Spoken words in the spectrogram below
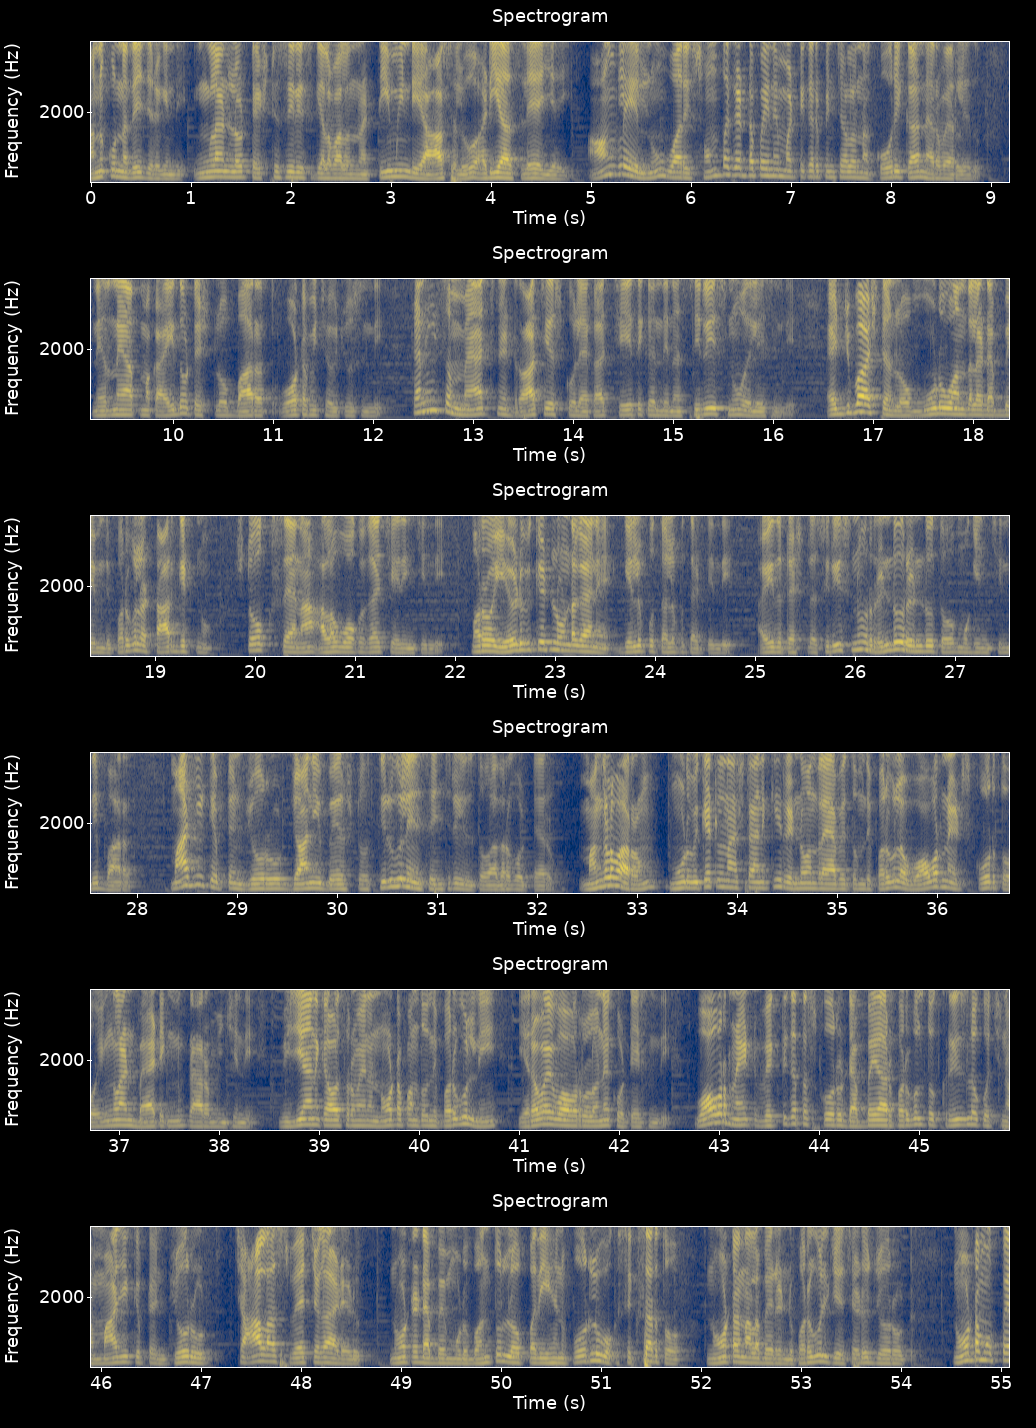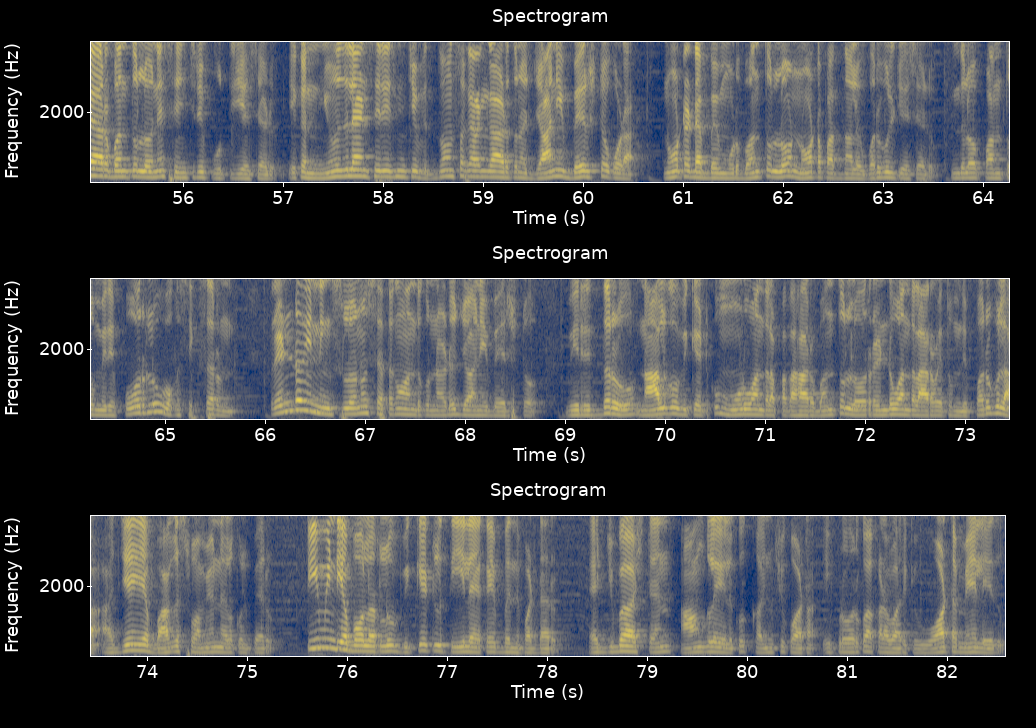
అనుకున్నదే జరిగింది. ఇంగ్లాండ్లో టెస్ట్ సిరీస్ గెలవాలన్న టీమిండియా ఆశలు అడియాసలే అయ్యాయి. ఆంగ్లేయులను వారి సొంత గడ్డపైనే మట్టి కరిపించాలన్న కోరిక నెరవేరలేదు. నిర్ణయాత్మక ఐదో టెస్టులో భారత్ ఓటమి చవి చూసింది. కనీసం మ్యాచ్ని డ్రా చేసుకోలేక చేతికందిన సిరీస్ను వదిలేసింది. ఎడ్జ్బాస్టన్లో మూడు వందల డెబ్బై ఎనిమిది పరుగుల టార్గెట్ను స్టోక్స్ సేన అలవోకగా ఛేదించింది. మరో ఏడు వికెట్లు ఉండగానే గెలుపు తలుపు తట్టింది. ఐదు టెస్టుల సిరీస్ను రెండు రెండుతో ముగించింది భారత్. మాజీ captain Joe Root Jonny Bairstow తిరుగులేని సెంచరీలతో అదరగొట్టారు. మంగళవారం మూడు వికెట్ల నష్టానికి రెండు వందల యాభై తొమ్మిది పరుగుల ఓవర్ నైట్ స్కోర్తో ఇంగ్లాండ్ బ్యాటింగ్ని ప్రారంభించింది. విజయానికి అవసరమైన నూట పంతొమ్మిది పరుగుల్ని ఇరవై ఓవర్లలోనే కొట్టేసింది. ఓవర్ నైట్ వ్యక్తిగత స్కోరు డెబ్బై ఆరు పరుగులతో క్రీజ్లోకి వచ్చిన మాజీ కెప్టెన్ జో రూట్ చాలా స్వేచ్ఛగా ఆడాడు. నూట డెబ్బై మూడు బంతుల్లో పదిహేను ఫోర్లు ఒక సిక్సర్తో నూట నలభై రెండు పరుగులు చేశాడు జో రూట్. నూట ముప్పై ఆరు బంతుల్లోనే సెంచరీ పూర్తి చేశాడు. ఇక న్యూజిలాండ్ సిరీస్ నుంచి విధ్వంసకరంగా ఆడుతున్న జానీ బేర్స్టో కూడా నూట డెబ్బై మూడు బంతుల్లో నూట పద్నాలుగు పరుగులు చేశాడు. ఇందులో పంతొమ్మిది ఫోర్లు ఒక సిక్సర్ ఉంది. రెండో ఇన్నింగ్స్లోనూ శతకం అందుకున్నాడు జానీ బేర్స్టో. వీరిద్దరూ నాలుగో వికెట్కు మూడు వందల పదహారు బంతుల్లో రెండు వందల అరవై తొమ్మిది పరుగుల అజేయ భాగస్వామ్యం నెలకొల్పారు. టీమిండియా బౌలర్లు వికెట్లు తీయలేక ఇబ్బంది పడ్డారు. ఎడ్జ్బాస్టన్ ఆంగ్లేయులకు కంచుకోట. ఇప్పటివరకు అక్కడ వారికి ఓటమే లేదు.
